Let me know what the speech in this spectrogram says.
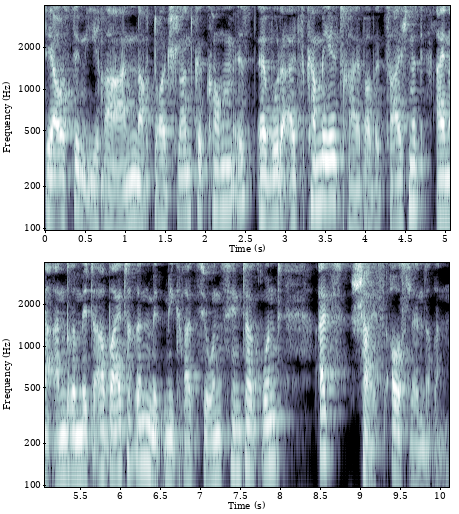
der aus dem Iran nach Deutschland gekommen ist, er wurde als Kameltreiber bezeichnet, eine andere Mitarbeiterin mit Migrationshintergrund als Scheiß-Ausländerin.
